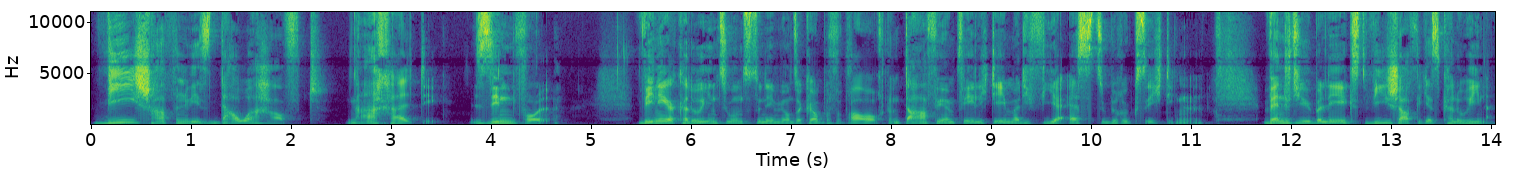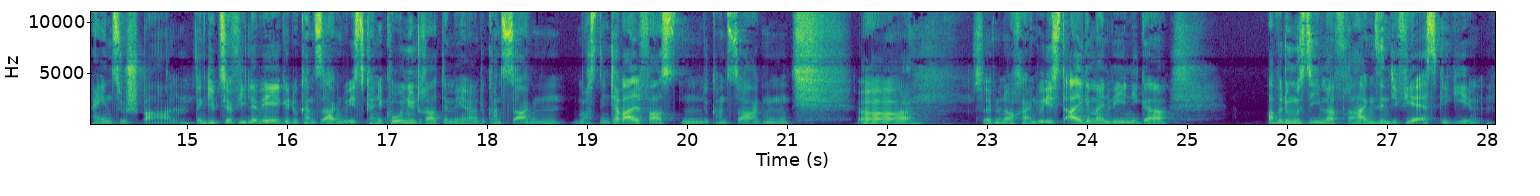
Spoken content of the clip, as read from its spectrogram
wie schaffen wir es dauerhaft, nachhaltig, sinnvoll, weniger Kalorien zu uns zu nehmen, wie unser Körper verbraucht. Und dafür empfehle ich dir immer die 4S zu berücksichtigen. Wenn du dir überlegst, wie schaffe ich es, Kalorien einzusparen, dann gibt es ja viele Wege. Du kannst sagen, du isst keine Kohlenhydrate mehr, du kannst sagen, du machst ein Intervallfasten, du kannst sagen, äh, das fällt mir noch ein, du isst allgemein weniger. Aber du musst dir immer fragen, sind die 4S gegeben?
